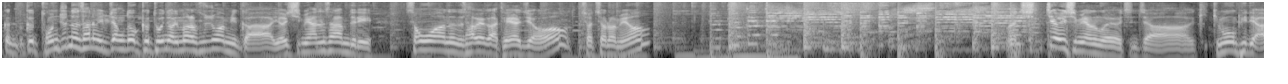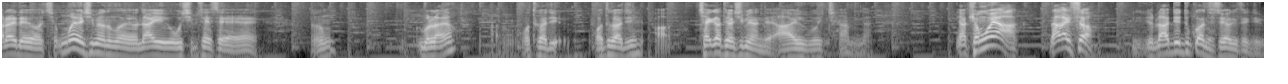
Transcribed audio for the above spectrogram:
그돈 주는 사람 입장도 그 돈이 얼마나 소중합니까? 열심히 하는 사람들이 성공하는 사회가 돼야죠. 저처럼요. 아, 진짜 열심히 하는 거예요, 진짜. 기- 김홍 PD 알아야 돼요. 정말 열심히 하는 거예요. 나이 53세. 응? 몰라요? 아, 어떡하지? 어떡하지? 아, 자기가 더 열심히 한대. 아이고, 참나. 야, 경호야! 나가 있어! 라디오 듣고 앉았어요, 여기서 지금.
